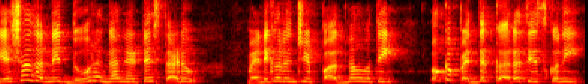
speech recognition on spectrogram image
యశోధర్ని దూరంగా నెట్టేస్తాడు. వెనుక నుంచి పద్మావతి ఒక పెద్ద కర్ర తీసుకొని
